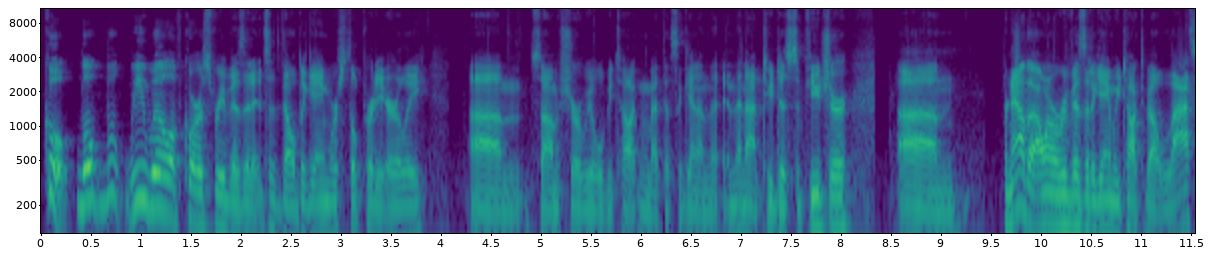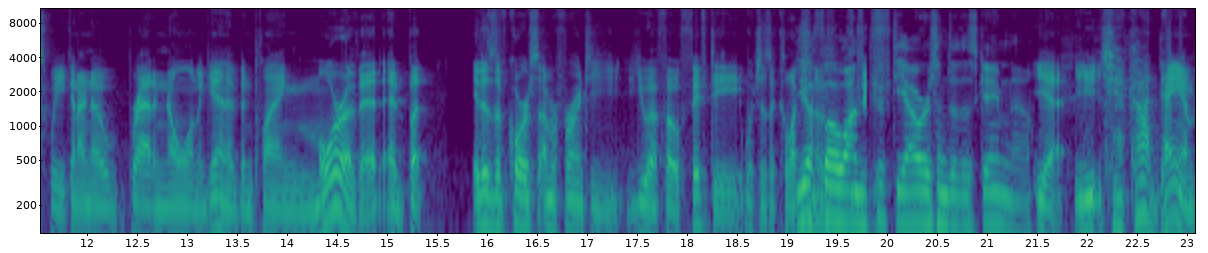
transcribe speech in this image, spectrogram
cool. Well, we'll- we will of course revisit it. It's a Zelda game. We're still pretty early, um, so I'm sure we will be talking about this again in the in the not too distant future. Um, for now, though, I want to revisit a game we talked about last week, and I know Brad and Nolan again have been playing more of it, and but. It is, of course, I'm referring to UFO 50, which is a collection of UFO on 50 hours into this game now. yeah, you, yeah, god damn.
